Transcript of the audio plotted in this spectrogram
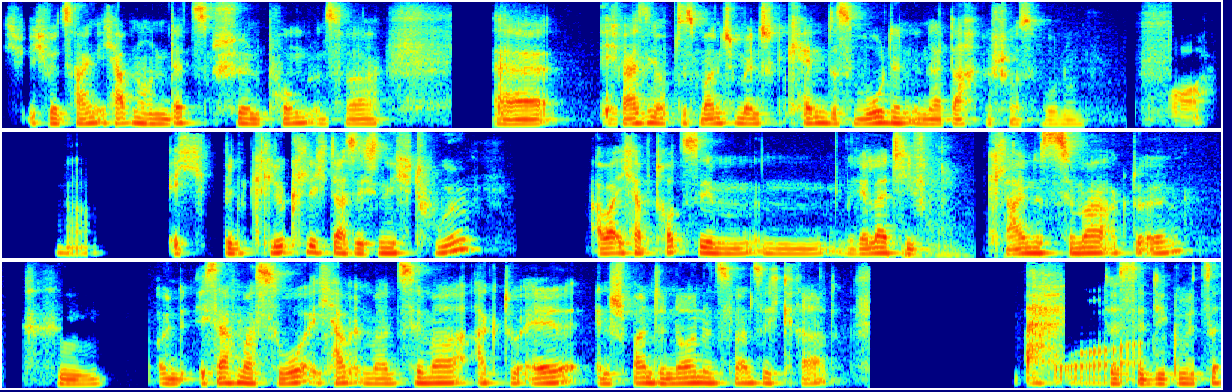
ich ich würde sagen, ich habe noch 'n letzten schönen Punkt und zwar Äh, ich weiß nicht, ob das manche Menschen kennen, das Wohnen in der Dachgeschosswohnung. Boah. Ja. Ich bin glücklich, dass ich es nicht tue, aber ich habe trotzdem ein relativ kleines Zimmer aktuell. Mhm. Und ich sag mal so, ich habe in meinem Zimmer aktuell entspannte 29 Grad. Boah. Das sind die gute.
